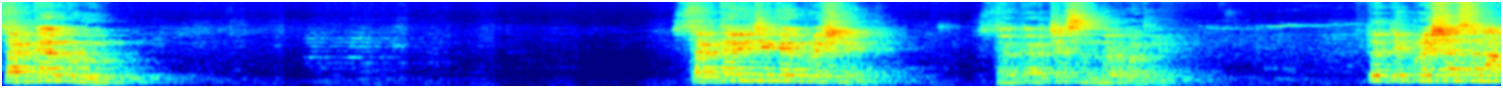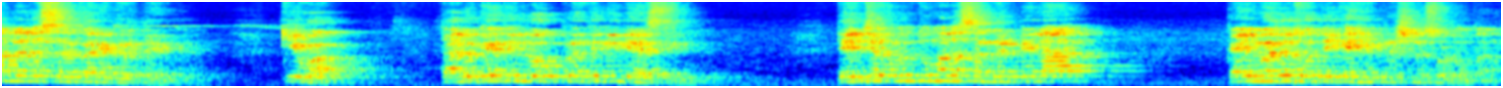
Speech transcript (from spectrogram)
सरकारकडून सरकारी जे काही प्रश्न आहेत. सरकारच्या संदर्भातले. तर ते प्रशासन आपल्याला सहकार्य करता येईल किंवा तालुक्यातील लोकप्रतिनिधी असतील त्यांच्याकडून तुम्हाला संघटनेला काही मदत होते का हे प्रश्न सोडवताना?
